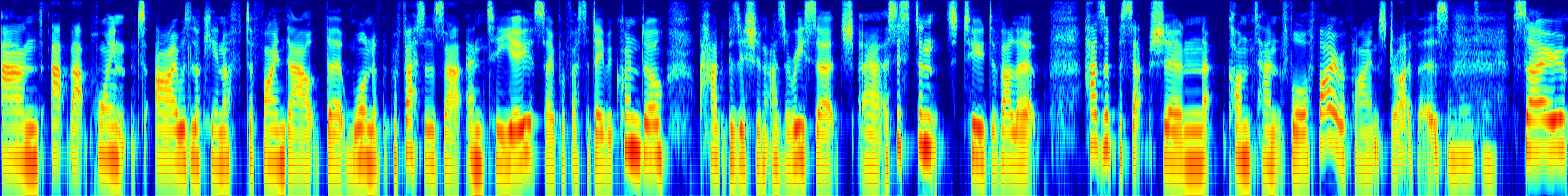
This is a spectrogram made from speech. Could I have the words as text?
And at that point, I was lucky enough to find out that one of the professors at NTU, so Professor David Crundall, had a position as a research uh, assistant to develop hazard perception content for fire appliance drivers. Amazing. So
